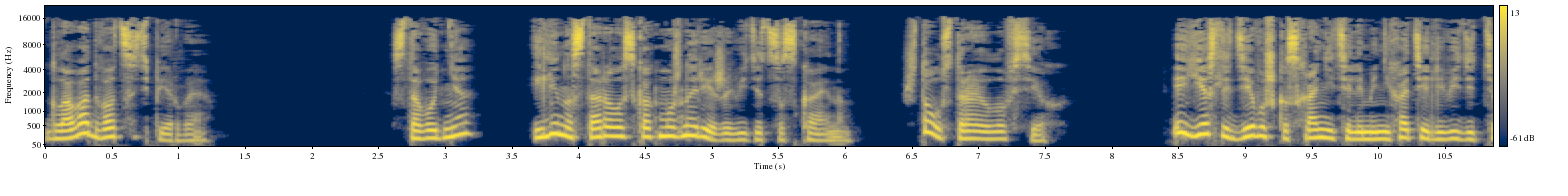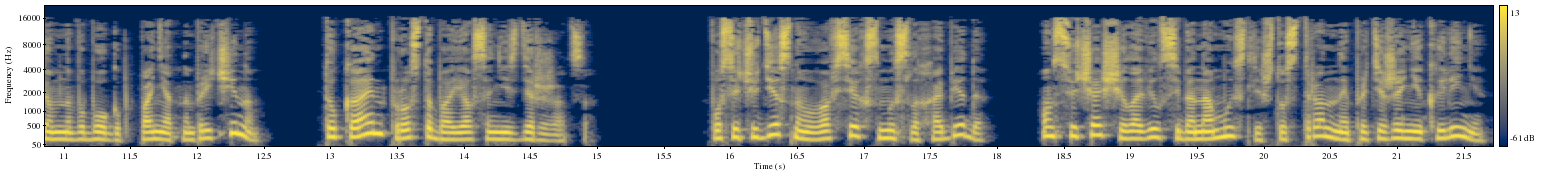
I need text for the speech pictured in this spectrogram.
Глава двадцать первая. С того дня Илина старалась как можно реже видеться с Каином, что устраивало всех. И если девушка с хранителями не хотели видеть темного бога по понятным причинам, то Каин просто боялся не сдержаться. После чудесного во всех смыслах обеда он все чаще ловил себя на мысли, что странное притяжение к Илине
